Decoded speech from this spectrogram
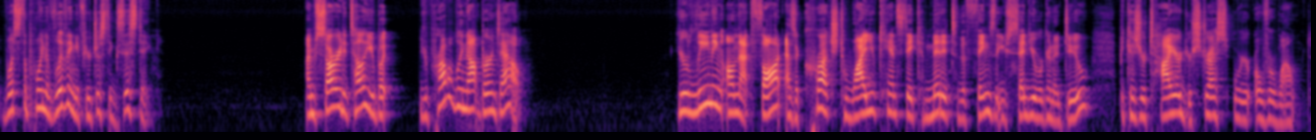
What's the point of living if you're just existing? I'm sorry to tell you, but you're probably not burnt out. You're leaning on that thought as a crutch to why you can't stay committed to the things that you said you were going to do because you're tired, you're stressed, or you're overwhelmed.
